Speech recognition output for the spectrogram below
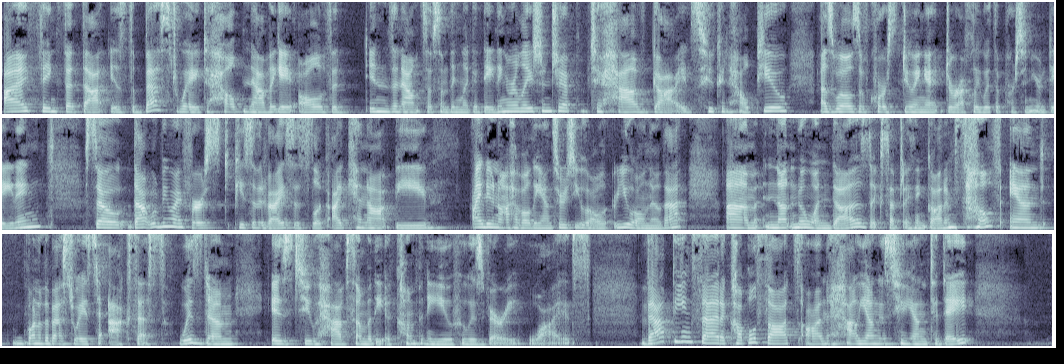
I think that that is the best way to help navigate all of the ins and outs of something like a dating relationship to have guides who can help you, as well as, of course, doing it directly with the person you're dating. So that would be my first piece of advice is look, I cannot be I do not have all the answers. You all, you all know that. Um, not, no one does, except I think God Himself. And one of the best ways to access wisdom is to have somebody accompany you who is very wise. That being said, a couple thoughts on how young is too young to date.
